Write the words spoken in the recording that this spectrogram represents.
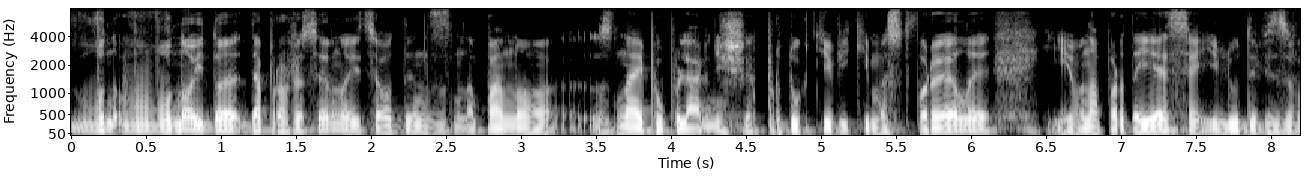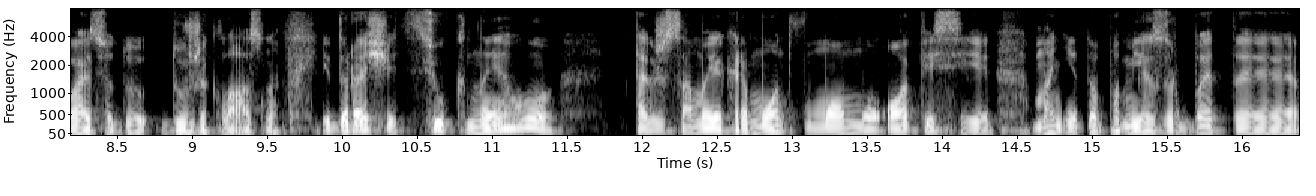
воно воно йде прогресивно, і це один з напевно з найпопулярніших продуктів, які ми створили, і вона продається, і люди відзиваються дуже класно. І до речі, цю книгу так же само, як ремонт в моєму офісі, мені допоміг зробити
